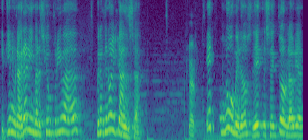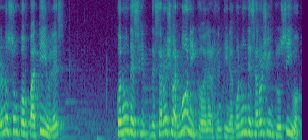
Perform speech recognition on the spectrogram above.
que tiene una gran inversión privada, pero que no alcanza. Estos números de este sector, Laureano, no son compatibles con un desarrollo armónico de la Argentina, con un desarrollo inclusivo.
